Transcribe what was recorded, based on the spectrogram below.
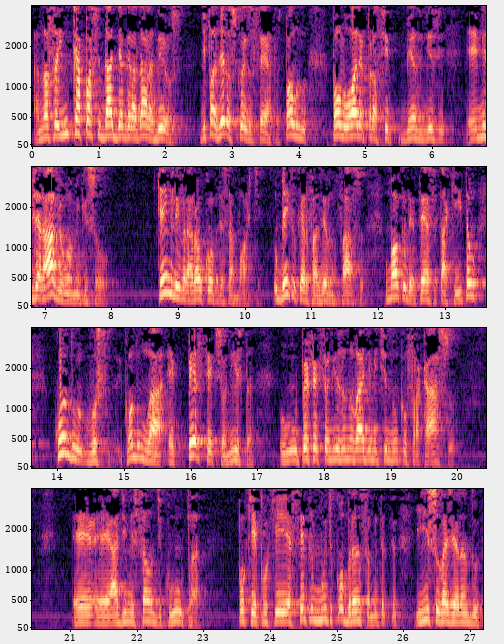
a nossa incapacidade de agradar a Deus de fazer as coisas certas. Paulo, Paulo olha para si mesmo e diz: é Miserável homem que sou. Quem me livrará o corpo dessa morte? O bem que eu quero fazer eu não faço, o mal que eu detesto está aqui. Então, quando, você, quando um lá é perfeccionista, o, o perfeccionismo não vai admitir nunca o fracasso, é, é, a admissão de culpa. Por quê? Porque é sempre muito cobrança, e isso vai gerando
